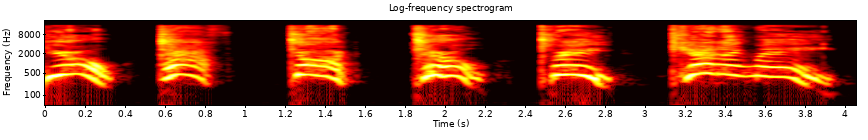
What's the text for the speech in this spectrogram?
You have got to be kidding me!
